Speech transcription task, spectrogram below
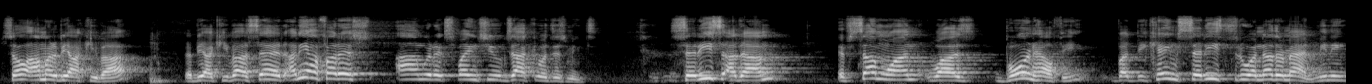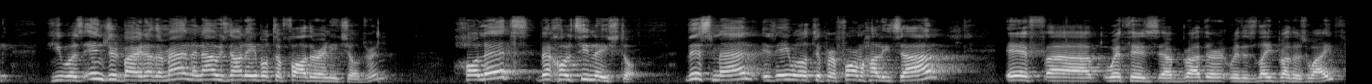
So Amar Rabbi Akiva, Rabbi Akiva said, Ani afaresh, I'm going to explain to you exactly what this means. Seris Adam, if someone was born healthy, but became seris through another man, meaning he was injured by another man and now he's not able to father any children. Choletz vecholtzin leishto. This man is able to perform chalitza if uh, with his uh, brother, with his late brother's wife,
